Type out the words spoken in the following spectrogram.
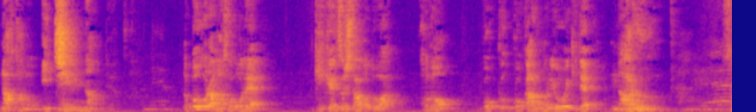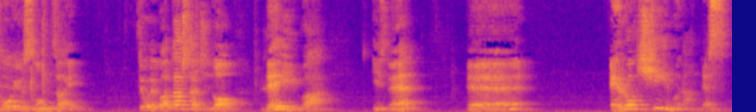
中の一員なんだよ。僕らがそこで議決したことはこの五感の領域でなる。そういう存在。というわけで私たちの霊はいいですね。えー、エロヒームなんです。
